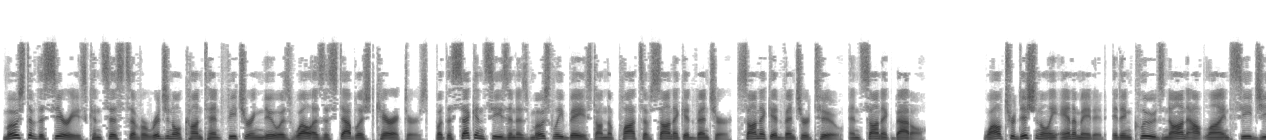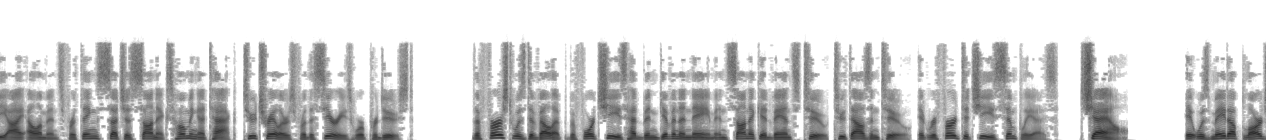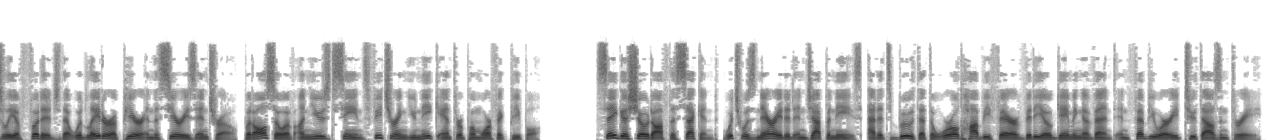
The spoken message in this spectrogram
Most of the series consists of original content featuring new as well as established characters, but the second season is mostly based on the plots of Sonic Adventure, Sonic Adventure 2, and Sonic Battle. While traditionally animated, it includes non-outlined CGI elements for things such as Sonic's homing attack. Two trailers for the series were produced. The first was developed before Cheese had been given a name in Sonic Advance 2 2002. It referred to Cheese simply as Chao. It was made up largely of footage that would later appear in the series intro, but also of unused scenes featuring unique anthropomorphic people. Sega showed off the second, which was narrated in Japanese, at its booth at the World Hobby Fair video gaming event in February 2003.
